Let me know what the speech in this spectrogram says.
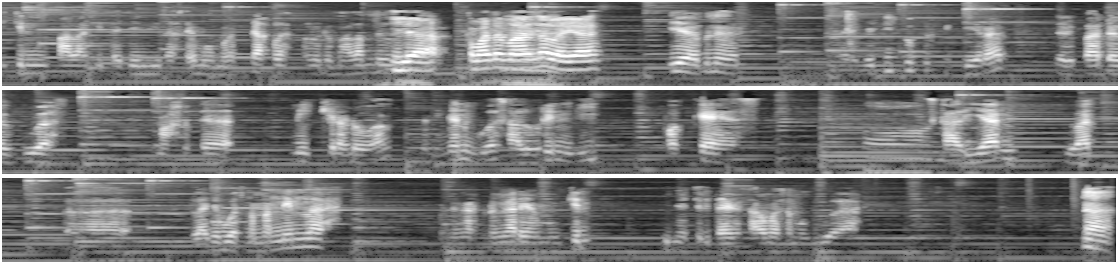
bikin kepala kita jadi rasanya mau meledak lah kalau udah malam tuh Iya, ke mana-mana Iya. lah ya. iya bener Nah, jadi gue berpikiran daripada gue maksudnya mikir doang mendingan gue salurin di podcast sekalian buat eh istilahnya buat nemenin lah. Pendengar-pendengar yang mungkin punya cerita yang sama sama gue nah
